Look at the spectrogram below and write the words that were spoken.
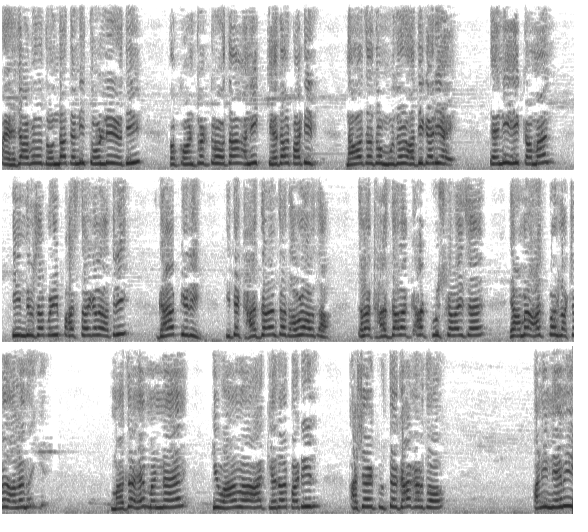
ह्याच्या अगोदर दोनदा त्यांनी तोडलेली होती. तो कॉन्ट्रॅक्टर होता आणि केदार पाटील नावाचा जो मुजोळ अधिकारी आहे त्यांनी ही कमान तीन दिवसापूर्वी पाच तारखेला रात्री गायब केली. तिथे खासदारांचा धावळा होता. त्याला खासदाराला का खुश करायचं आहे हे आम्हाला आज पण लक्षात आलं नाहीये. माझं हे म्हणणं आहे की वारंवार हा केदार पाटील असे कृत्य का करतो? आणि नेहमी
